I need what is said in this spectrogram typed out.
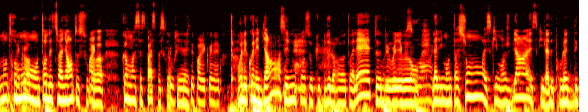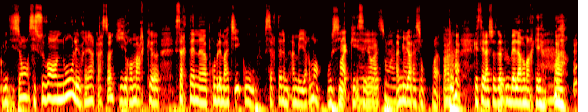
notre mot en tant d'être-soignante sur Ouais. euh, comment ça se passe parce qu'après, finissez par les connaître. on les connaît bien. C'est nous qu'on s'occupe de leur toilette, Vous de ouais. l'alimentation. Est-ce qu'il mange bien Est-ce qu'il a des problèmes de déglutition? C'est souvent nous, les premières personnes, qui remarquent euh, certaines problématiques ou certains améliorements aussi. Ouais, c'est- amélioration. Amélioration, voilà, pardon. que c'est la chose la plus belle à remarquer. Voilà.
